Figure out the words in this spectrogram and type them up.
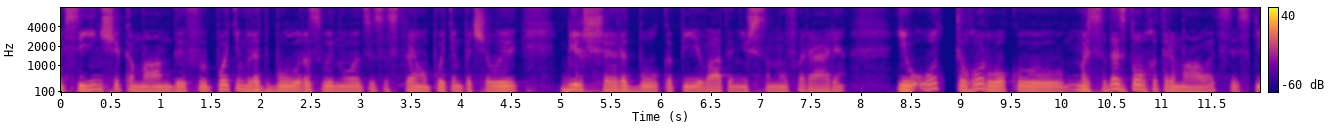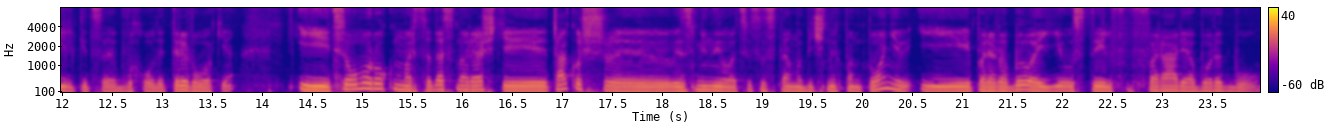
всі інші команди. Потім Red Bull розвинула цю систему, потім почали більше Red Bull копіювати, ніж саму Феррарі. І от цього року Мерседес довго тримала це, скільки це виходить? Три роки. І цього року Мерседес нарешті також е, змінила цю систему бічних понтонів і переробила її у стиль Ferrari або Red Bull.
